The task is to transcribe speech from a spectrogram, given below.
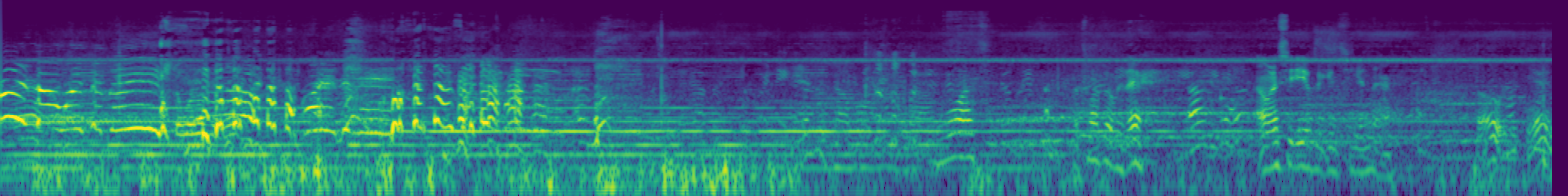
rainbow, what does it mean? what does it mean? What does it What? Let's walk over there. Oh, I want to see if we can see in there. Oh, you can.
